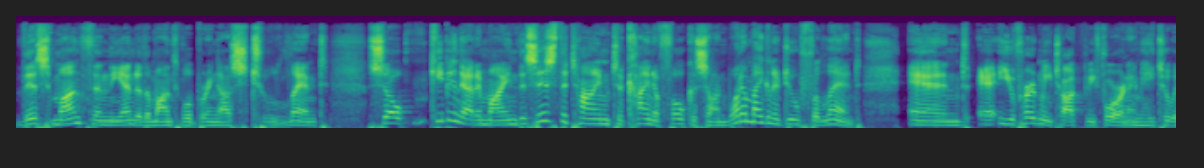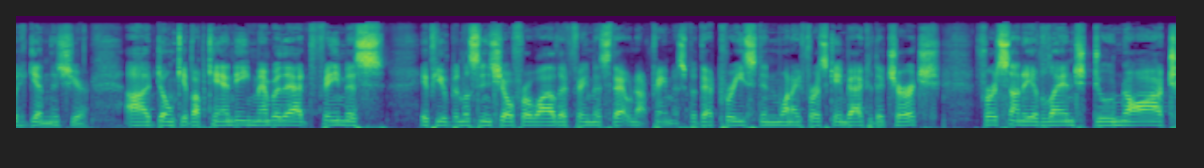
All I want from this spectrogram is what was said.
this month, and the end of the month will bring us to Lent. So, keeping that in mind, this is the time to kind of focus on what am I going to do for Lent? And uh, you've heard me talk before, and I may do it again this year. Uh, don't give up candy. Remember that famous if you've been listening to the show for a while, that famous, that not famous, but that priest, and when I first came back to the church, first Sunday of Lent, do not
